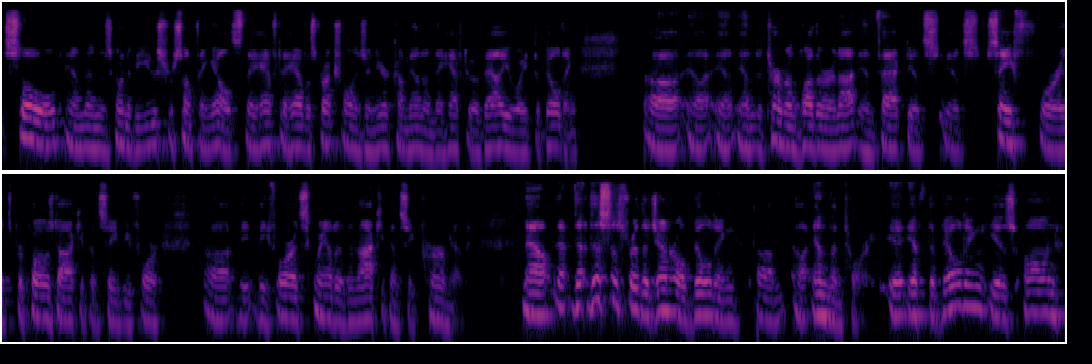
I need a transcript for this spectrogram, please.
sold and then is going to be used for something else, they have to have a structural engineer come in and they have to evaluate the building uh, uh, and, and determine whether or not, in fact, it's, it's safe for its proposed occupancy before, uh, be- before it's granted an occupancy permit. Now, th- th- this is for the general building um, uh, inventory. If the building is owned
